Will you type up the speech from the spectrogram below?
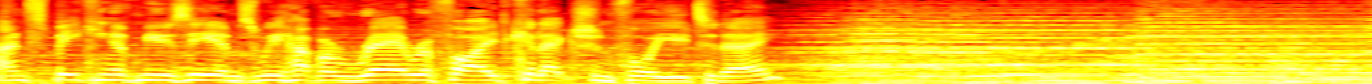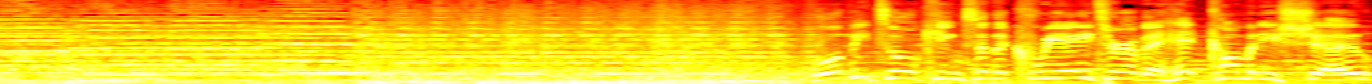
And speaking of museums, we have a rarefied collection for you today. We'll be talking to the creator of a hit comedy show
